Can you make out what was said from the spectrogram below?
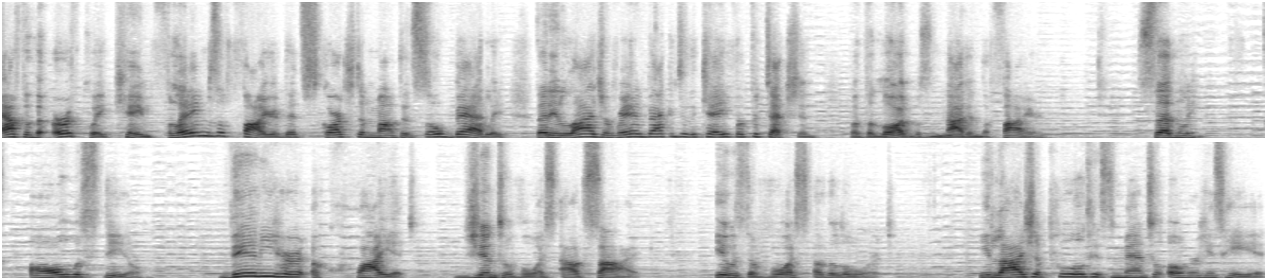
After the earthquake came flames of fire that scorched the mountain so badly that Elijah ran back into the cave for protection, but the Lord was not in the fire. Suddenly, all was still. Then he heard a quiet, gentle voice outside. It was the voice of the Lord. Elijah pulled his mantle over his head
